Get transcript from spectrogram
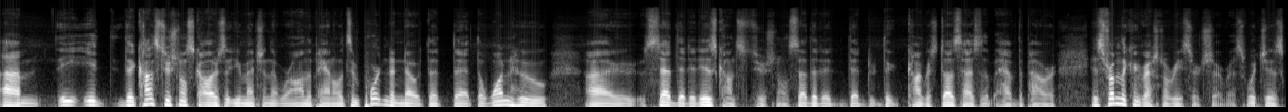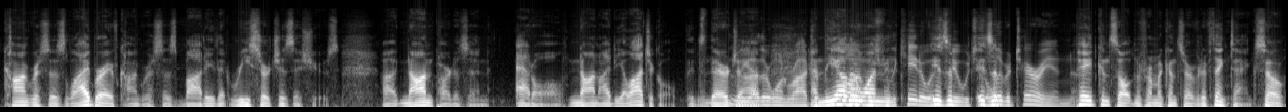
Um, it, it, the constitutional scholars that you mentioned that were on the panel, it's important to note that, that the one who uh, said that it is constitutional, said that it, that the Congress does has the, have the power, is from the Congressional Research Service, which is Congress's Library of Congress's body that researches issues, uh, nonpartisan at all, non-ideological. It's their job. The other one, Roger and the Pilon, other one from the Cato is a- which is, a libertarian. paid consultant from a conservative think tank. So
